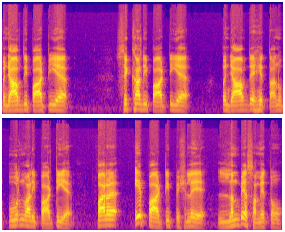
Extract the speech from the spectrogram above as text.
ਪੰਜਾਬ ਦੀ ਪਾਰਟੀ ਹੈ, ਸਿੱਖਾਂ ਦੀ ਪਾਰਟੀ ਹੈ, ਪੰਜਾਬ ਦੇ ਹਿੱਤਾਂ ਨੂੰ ਪੂਰਨ ਵਾਲੀ ਪਾਰਟੀ ਹੈ। ਪਰ ਇਹ ਪਾਰਟੀ ਪਿਛਲੇ ਲੰਬੇ ਸਮੇਂ ਤੋਂ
